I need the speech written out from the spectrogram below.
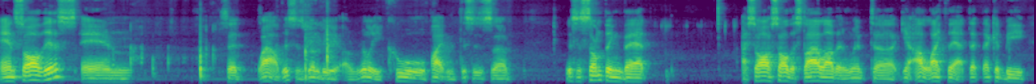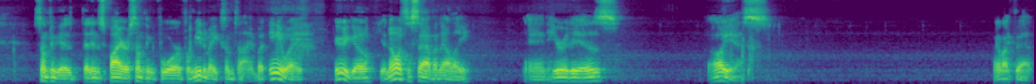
and saw this and said, "Wow, this is going to be a really cool pipe. This is uh, this is something that I saw saw the style of it and went, uh, yeah, I like that. That that could be something that, that inspires something for, for me to make sometime. But anyway, here you go. You know it's a Savinelli. And here it is. Oh, yes. I like that.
